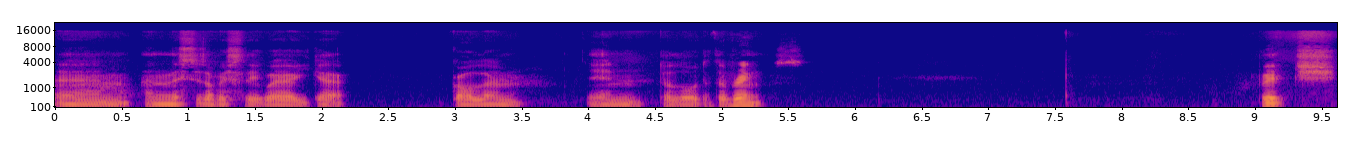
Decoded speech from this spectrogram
Um, and this is obviously where you get Gollum in The Lord of the Rings, which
